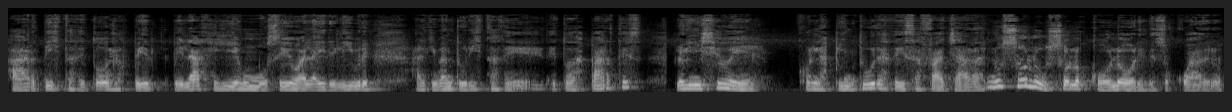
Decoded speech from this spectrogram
a artistas de todos los pelajes y es un museo al aire libre al que van turistas de, todas partes, lo inició él con las pinturas de esas fachadas. No solo usó los colores de esos cuadros,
